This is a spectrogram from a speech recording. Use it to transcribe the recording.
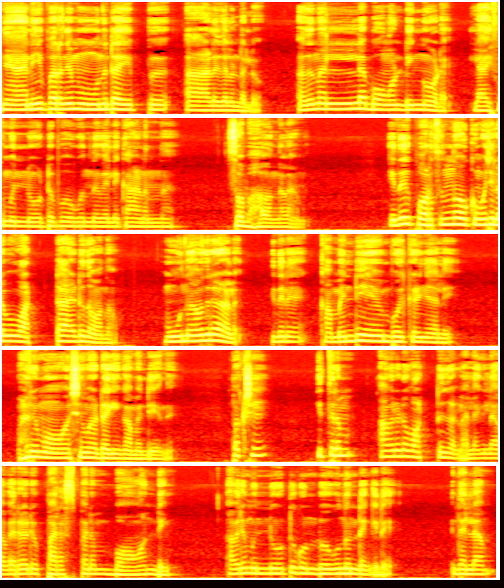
ഞാൻ ഈ പറഞ്ഞ മൂന്ന് ടൈപ്പ് ആളുകളുണ്ടല്ലോ. അത് നല്ല ബോണ്ടിങ്ങോടെ ലൈഫ് മുന്നോട്ട് പോകുന്നതിൽ കാണുന്ന സ്വഭാവങ്ങളാണ്. ഇത് പുറത്തുനിന്ന് നോക്കുമ്പോൾ ചിലപ്പോൾ വട്ടായിട്ട് തോന്നാം. മൂന്നാമതൊരാൾ ഇതിനെ കമന്റ് ചെയ്യാൻ പോയി കഴിഞ്ഞാൽ വളരെ മോശമായിട്ടായിരിക്കും കമന്റ് ചെയ്യുന്നത്. പക്ഷേ ഇത്തരം അവരുടെ വട്ടുകൾ അല്ലെങ്കിൽ അവരുടെ ഒരു പരസ്പരം ബോണ്ടിങ് അവർ മുന്നോട്ട് കൊണ്ടുപോകുന്നുണ്ടെങ്കിൽ ഇതെല്ലാം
